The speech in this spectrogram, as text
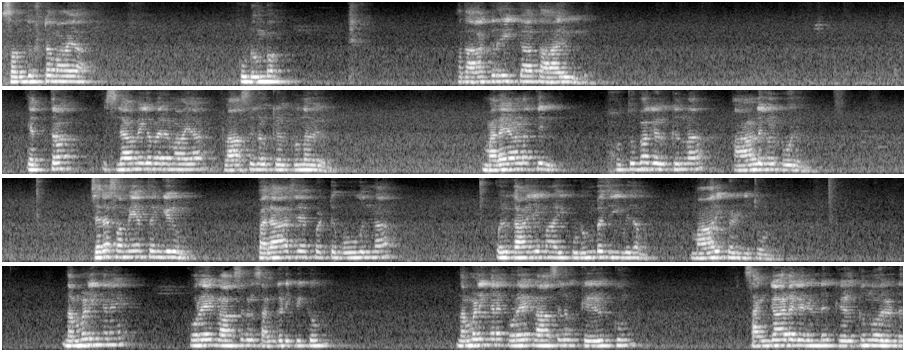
സന്തുഷ്ടമായ കുടുംബം അതാഗ്രഹിക്കാത്ത ആരുമില്ല. എത്ര ഇസ്ലാമികപരമായ ക്ലാസുകൾ കേൾക്കുന്നവരും മലയാളത്തിൽ ഹുതുബ കേൾക്കുന്ന ആളുകൾ പോലും ചില സമയത്തെങ്കിലും പരാജയപ്പെട്ടു പോകുന്ന ഒരു കാര്യമായി കുടുംബജീവിതം മാറിക്കഴിഞ്ഞിട്ടുമുണ്ട് നമ്മളിങ്ങനെ കുറേ ക്ലാസ്സുകൾ സംഘടിപ്പിക്കും. നമ്മളിങ്ങനെ കുറേ ക്ലാസ്സുകൾ കേൾക്കും. സംഘാടകരുണ്ട് കേൾക്കുന്നവരുണ്ട്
